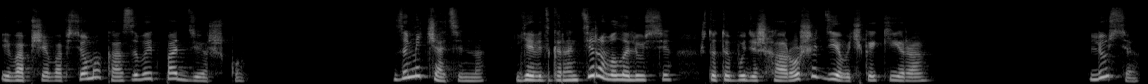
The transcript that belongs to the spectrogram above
и вообще во всем оказывает поддержку. Замечательно. Я ведь гарантировала Люсе, что ты будешь хорошей девочкой, Кира. Люся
